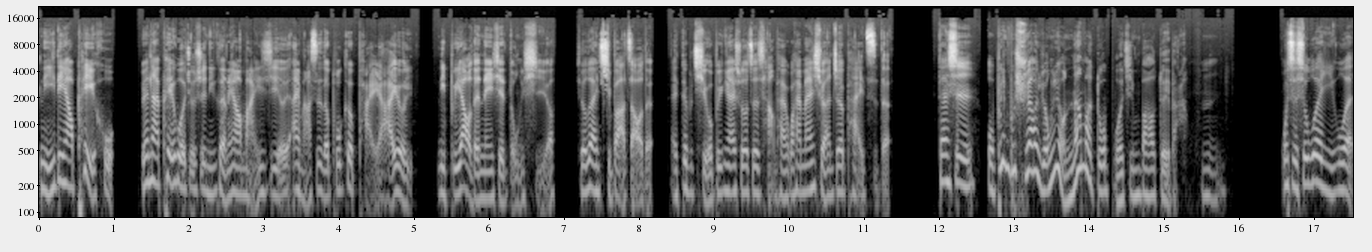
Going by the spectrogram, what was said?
你一定要配货。原来配货就是你可能要买一些爱马仕的扑克牌呀、啊，还有你不要的那些东西哦，就乱七八糟的。哎，对不起，我不应该说这厂牌，我还蛮喜欢这牌子的，但是我并不需要拥有那么多铂金包，对吧？嗯，我只是问一问，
